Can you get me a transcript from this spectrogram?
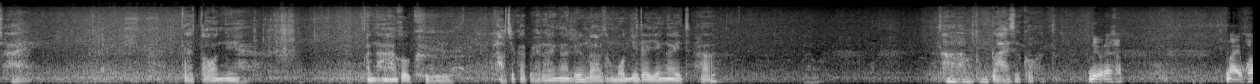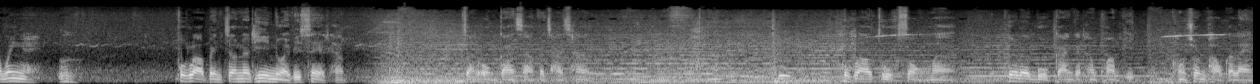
ใช่แต่ตอนเนี้ยปัญหาก็คือเราจะกลับไปรายงานเรื่องราวทั้งหมดนี้ได้ยังไงถ้า ถ้าเราต้องตายซะก่อน เดี๋ยวนะครับ หมายความว่ายังไง พวกเราเป็นเจ้าหน้าที่หน่วยพิเศษครับ จากองค์การสหประชาชาติ พวกเราถูกส่งมาเพื่อระบุการกระทำความผิดของชนเผ่ากะแลง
